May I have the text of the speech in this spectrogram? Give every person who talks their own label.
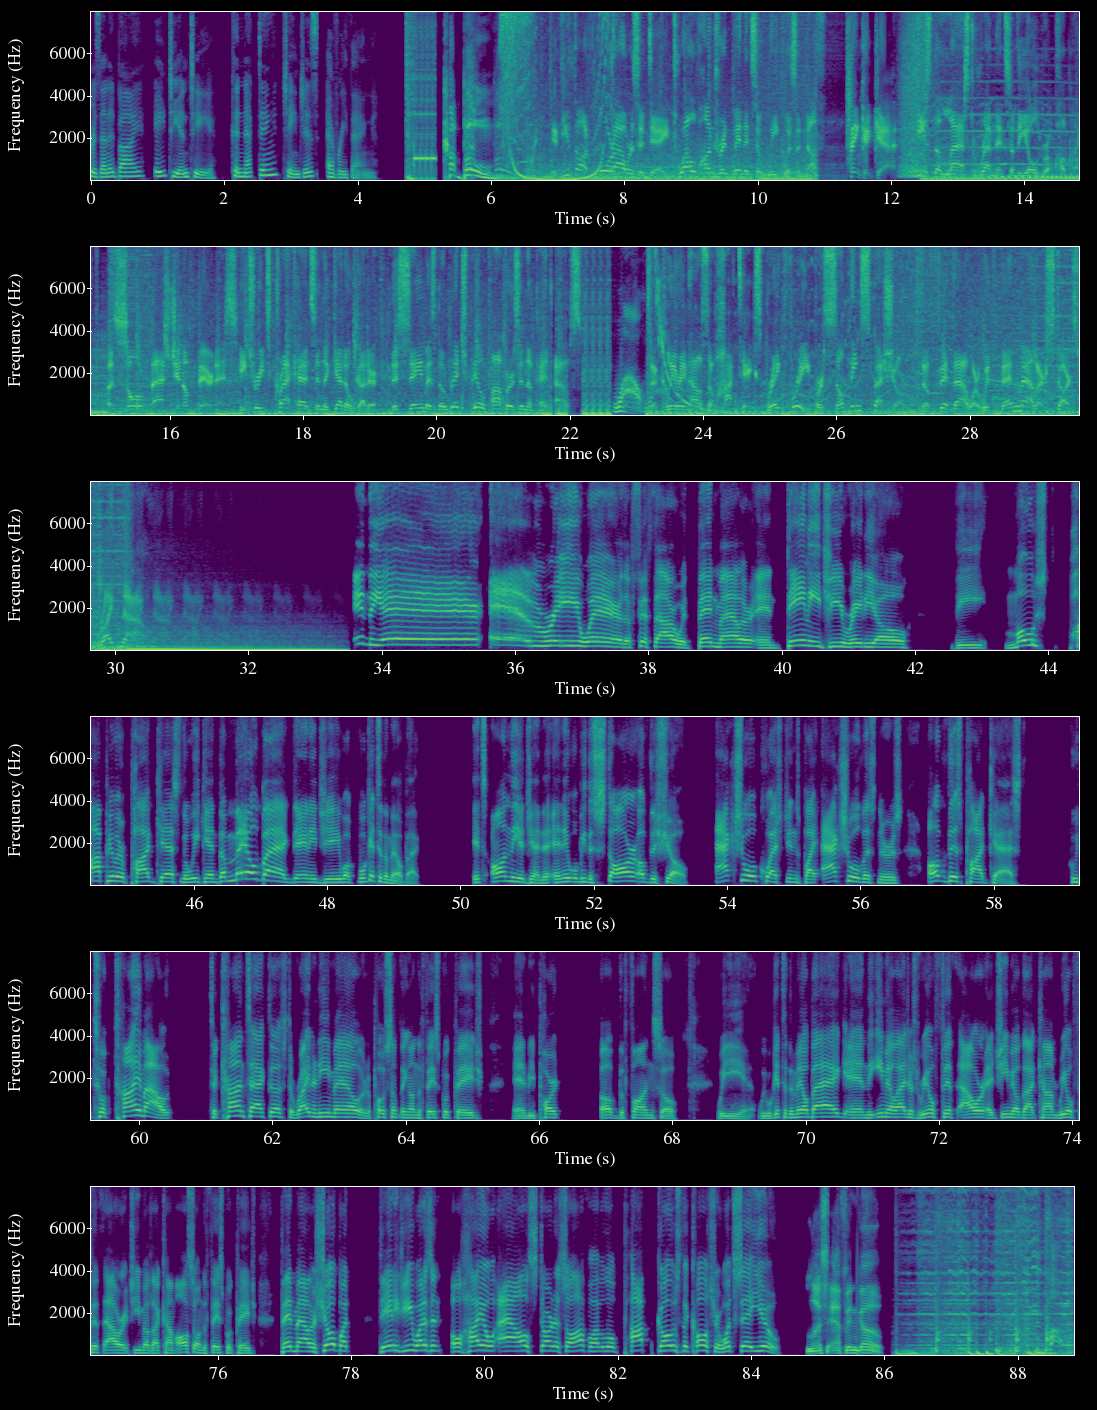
Speaker 1: Presented by AT&T. Connecting changes everything.
Speaker 2: Kaboom!
Speaker 3: If you thought four hours a day, 1,200 minutes a week was enough, think again. He's the last remnants of the old republic, a sole bastion of fairness. He treats crackheads in the ghetto gutter the same as the rich pill poppers in the penthouse.
Speaker 4: Wow.
Speaker 3: The clearinghouse of hot takes break free for something special. The fifth hour with Ben Maller starts right now.
Speaker 2: In the air, everywhere. The fifth hour with Ben Maller and Danny G Radio, the most popular podcast of the weekend, the mailbag, Danny G. Well, we'll get to the mailbag. It's on the agenda and it will be the star of the show. Actual questions by actual listeners of this podcast who took time out to contact us, to write an email, or to post something on the Facebook page and be part of the fun. So we we will get to the mailbag and the email address real fifth hour at gmail.com, real fifth hour at gmail.com. Also on the Facebook page, Ben Maller Show. But Danny G, why doesn't Ohio Al start us off? We'll have a little pop goes the culture. What say you?
Speaker 5: Let's effing go.
Speaker 6: Pop,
